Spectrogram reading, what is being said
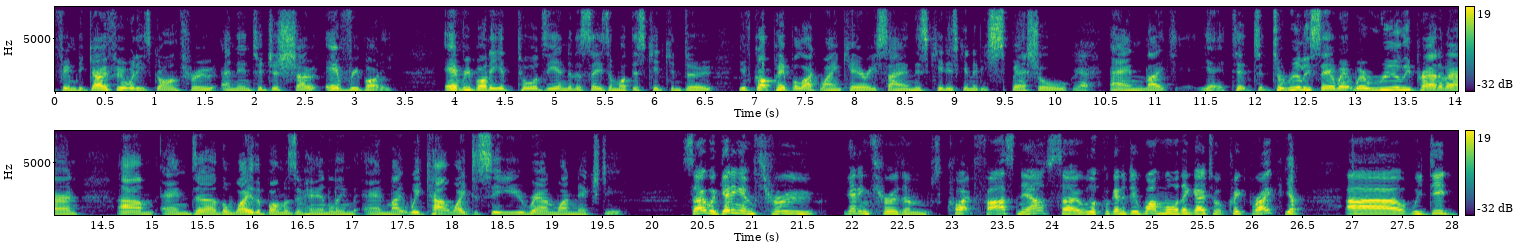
for him to go through what he's gone through, and then to just show everybody, everybody towards the end of the season what this kid can do. You've got people like Wayne Carey saying this kid is going to be special, Yep. and like yeah, to to, to really say we're we're really proud of Aaron. Um, and uh, the way the Bombers have handled him, and mate, we can't wait to see you round one next year. So we're getting him through, getting through them quite fast now. So look, we're going to do one more, then go to a quick break. Yep. Uh, we did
